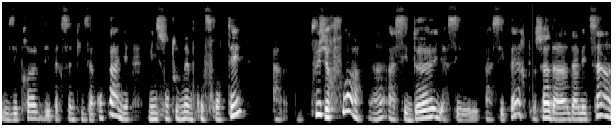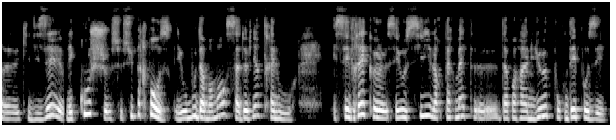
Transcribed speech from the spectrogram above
les épreuves des personnes qu'ils accompagnent, mais ils sont tout de même confrontés plusieurs fois hein, à ces deuils, à ces, à ces pertes. Je d'un médecin euh, qui disait les couches se superposent et au bout d'un moment, ça devient très lourd. Et c'est vrai que c'est aussi leur permettre euh, d'avoir un lieu pour déposer.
